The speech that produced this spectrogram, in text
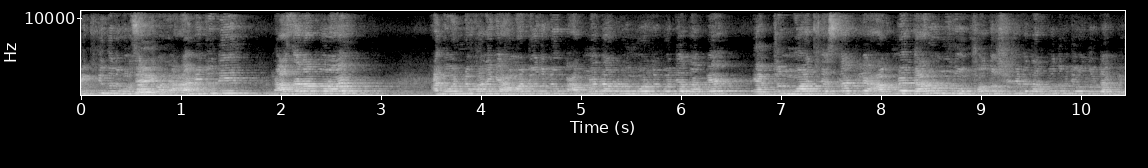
ব্যক্তিগত কোনো আমি যদি নাজারা পড়াই আমি অন্যখানে গিয়ে আমার যতটুকু আপনার দারুল মর্যাদা পর্যায়ে থাকবে একজন মুয়াদ্দিস থাকলে আপনার দারুল উলুম সদস্য হিসেবে তার প্রথম যে থাকবে।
